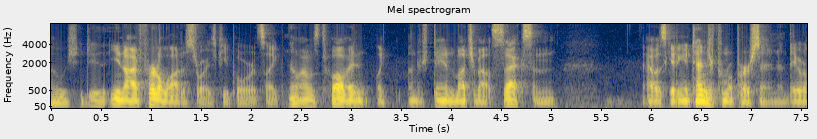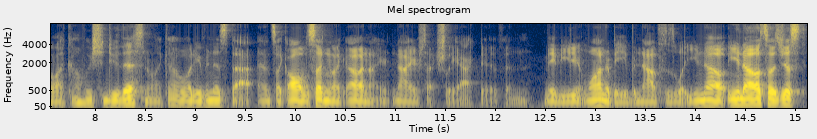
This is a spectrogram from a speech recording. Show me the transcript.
oh, we should do that. You know, I've heard a lot of stories, people where it's like, no, I was 12. I didn't like understand much about sex and I was getting attention from a person and they were like, oh, we should do this. And we're like, oh, what even is that? And it's like all of a sudden, like, oh, now you're, now you're sexually active and maybe you didn't want to be, but now this is what you know, you know? So it's just,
